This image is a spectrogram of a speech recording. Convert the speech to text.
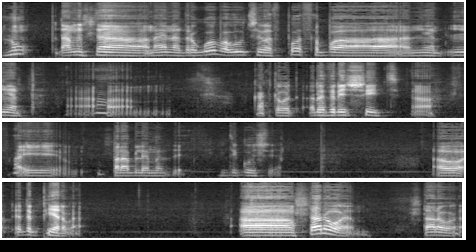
ну, потому что, наверное, другого лучшего способа нет, нет э, как-то вот разрешить э, свои проблемы здесь, текущие. Вот, это первое. А, второе, второе,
